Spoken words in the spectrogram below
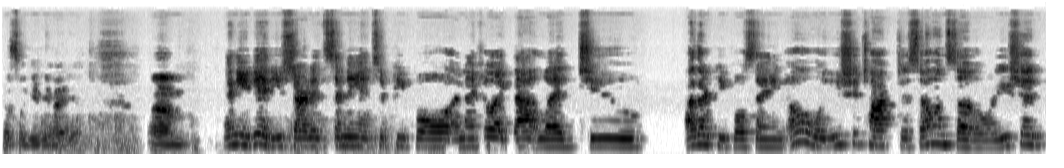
this will give you an idea um, And you did. You started sending it to people, and I feel like that led to other people saying, "Oh, well, you should talk to so and so, or you should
